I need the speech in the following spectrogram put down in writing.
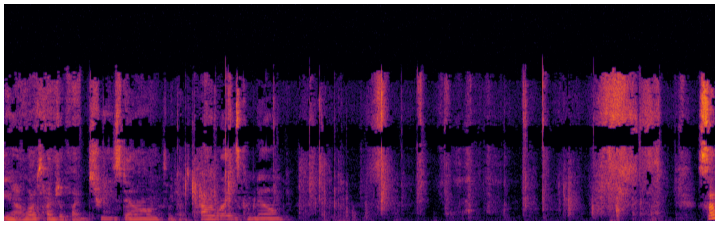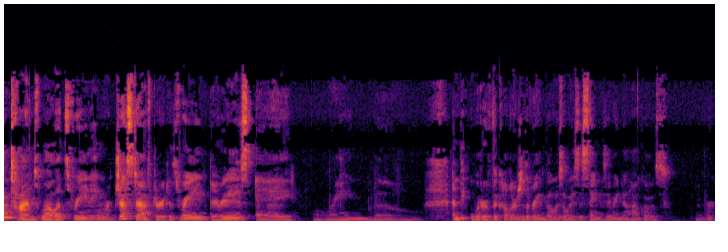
How a lot of times you'll find trees down, sometimes power lines come down. Sometimes while it's raining or just after it has rained, there is a rainbow. And the order of the colors of the rainbow is always the same. Does anybody know how it goes? Remember?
